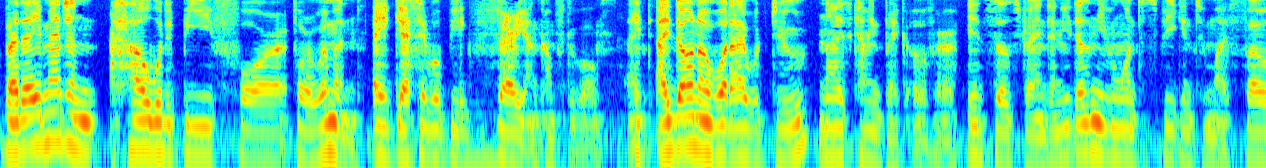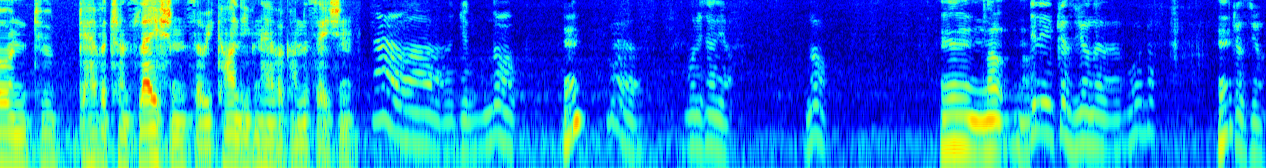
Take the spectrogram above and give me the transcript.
but I imagine how would it be for for a woman? I guess it would be very uncomfortable. I, I don't know what I would do. Now he's coming back over. It's so strange and he doesn't even want to speak into my phone to, to have a translation so we can't even have a conversation. Ah, no. Hmm? Ah. No. No, no. Ele ocasiona. no. Hmm? Ocasiona,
